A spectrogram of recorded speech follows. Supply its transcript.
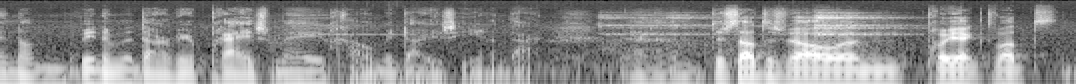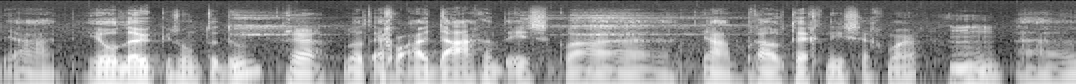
en dan winnen we daar weer prijzen mee. Gaan we medailles hier en daar. Ehm, dus dat is wel een project wat ja, heel leuk is om te doen. Ja. Omdat het echt wel uitdagend is qua eh, ja, brouwtechnisch, zeg maar. Mhm. Ehm,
